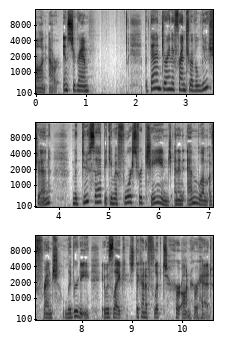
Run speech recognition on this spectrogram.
on our Instagram. But then during the French Revolution, Medusa became a force for change and an emblem of French liberty. It was like they kind of flipped her on her head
